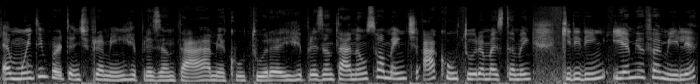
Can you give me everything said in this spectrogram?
É muito importante para mim representar a minha cultura e representar não somente a cultura, mas também Quiririm e a minha família.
